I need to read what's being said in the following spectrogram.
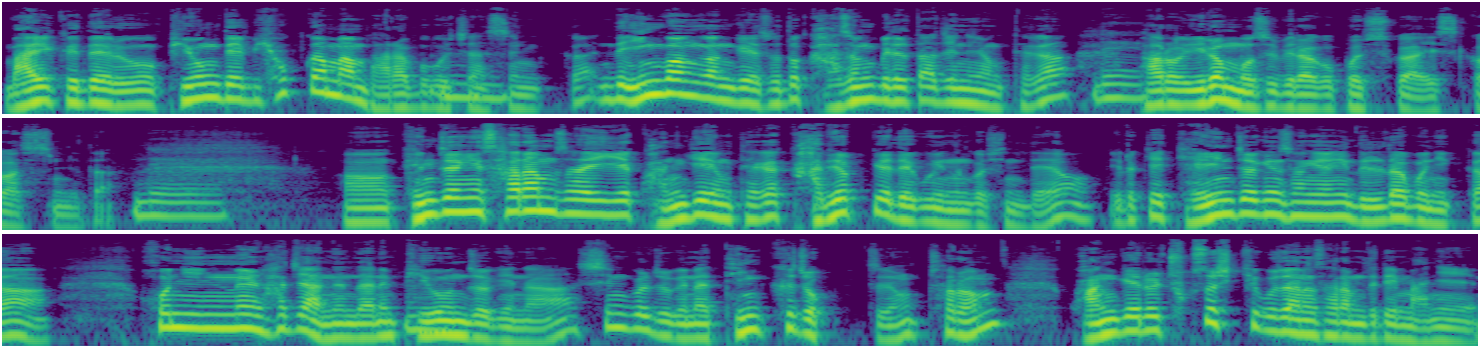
말 그대로 비용 대비 효과만 바라보고 있지 음. 않습니까? 근데 인간관계에서도 가성비를 따지는 형태가 네. 바로 이런 모습이라고 볼 수가 있을 것 같습니다. 네. 어, 굉장히 사람 사이의 관계 형태가 가볍게 되고 있는 것인데요. 이렇게 개인적인 성향이 늘다 보니까 혼인을 하지 않는다는 음. 비혼족이나 싱글족이나 딩크족처럼 관계를 축소시키고자 하는 사람들이 많이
